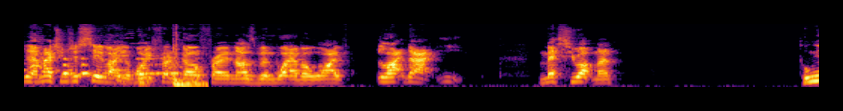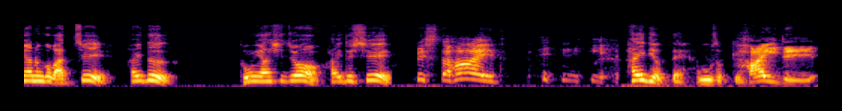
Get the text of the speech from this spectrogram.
Yeah, imagine just seeing, like, your boyfriend, girlfriend, husband, whatever, wife, like that. Mess you up, man. 동의하는 거 맞지? 하이드. 동의하시죠? 하이드 씨. Mr. Hyde. 하이디 어때? 안 무섭게. Heidi.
